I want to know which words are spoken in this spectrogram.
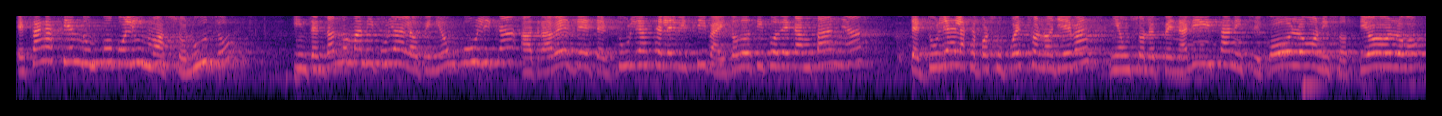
Están haciendo un populismo absoluto, intentando manipular la opinión pública a través de tertulias televisivas y todo tipo de campañas, tertulias en las que, por supuesto, no llevan ni a un solo penalista, ni psicólogo, ni sociólogo.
